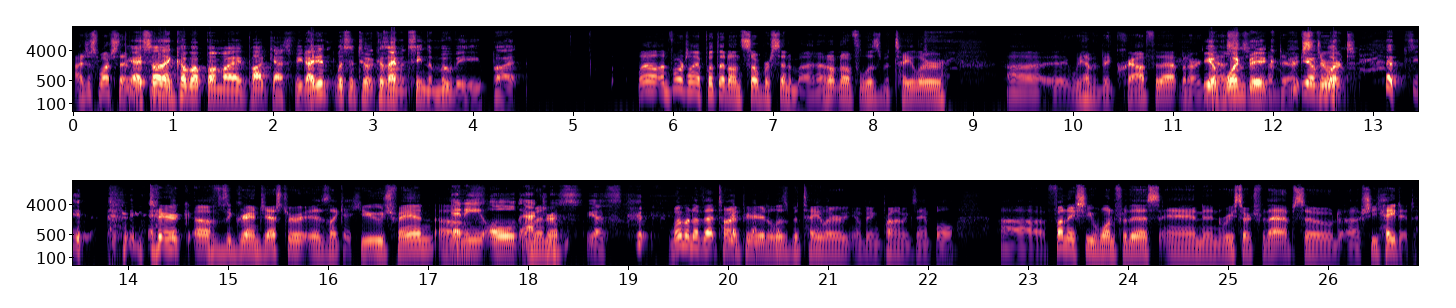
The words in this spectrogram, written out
I just watched that. Yeah, I saw that come up on my podcast feed. I didn't listen to it because I haven't seen the movie, but Well, unfortunately, I put that on Sober Cinema, and I don't know if Elizabeth Taylor. Uh, we have a big crowd for that, but our you have guest, one big. uh, Derek Stewart, one- Derek of the Grand Gesture is like a huge fan of Any old women- actress? Yes. women of that time period. Elizabeth Taylor, you know, being prime example. Uh, funny she won for this, and in research for that episode, uh, she hated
